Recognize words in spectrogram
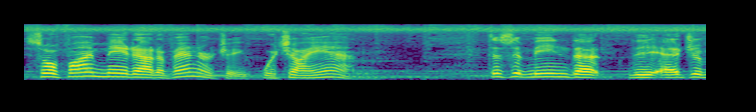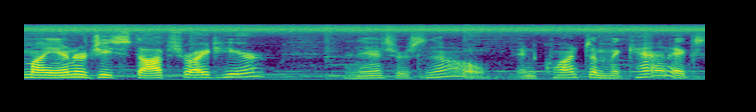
So if I'm made out of energy, which I am, does it mean that the edge of my energy stops right here? And the answer is no. In quantum mechanics,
